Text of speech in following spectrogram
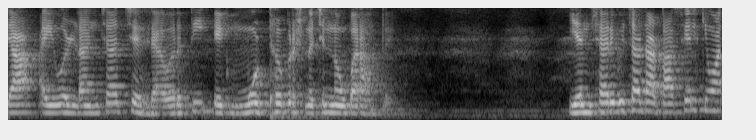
त्या आईवडिलांच्या चेहऱ्यावरती एक मोठं प्रश्नचिन्ह उभं राहतं एन सी आर बीचा डाटा असेल किंवा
